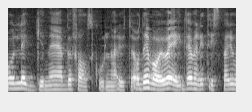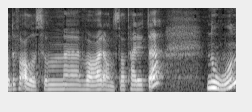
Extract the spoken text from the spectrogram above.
å legge ned befalsskolen her ute. Og det var jo egentlig en veldig trist periode for alle som var ansatt her ute. Noen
